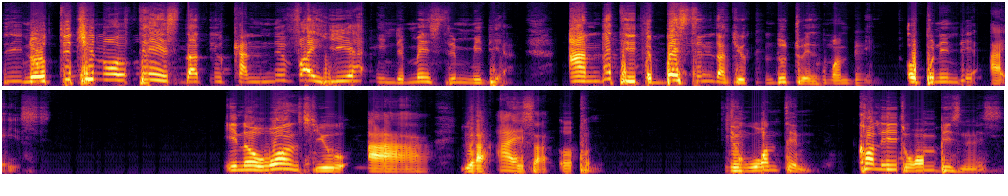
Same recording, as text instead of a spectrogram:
You know, teaching us things that you can never hear in the mainstream media. And that is the best thing that you can do to a human being, opening the eyes. You know, once you are your eyes are open in one thing, call it one business.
